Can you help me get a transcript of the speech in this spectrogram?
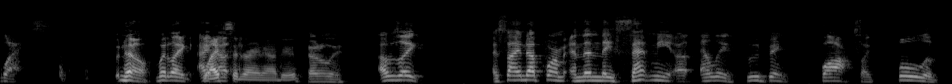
flex. But no, but like, I, Flexing right now, dude. Totally. I was like, I signed up for them and then they sent me a LA Food Bank box like full of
